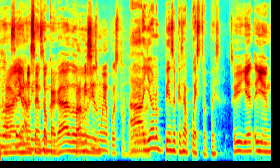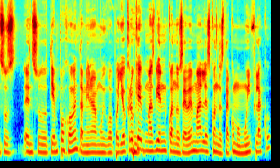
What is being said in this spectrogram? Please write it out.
No Ajá, sé, y un mí no acento me- cagado. Para mí sí es muy apuesto. Ah, yo no pienso que sea puesto, pues. Sí, y en, y en sus, en su tiempo joven también era muy guapo. Yo creo que más bien cuando se ve mal es cuando está como muy flaco.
